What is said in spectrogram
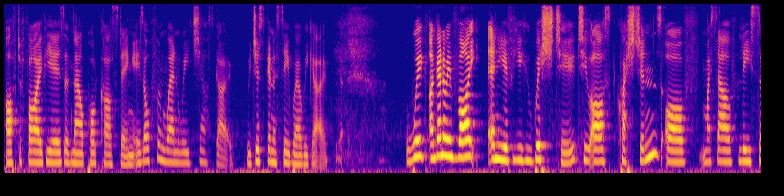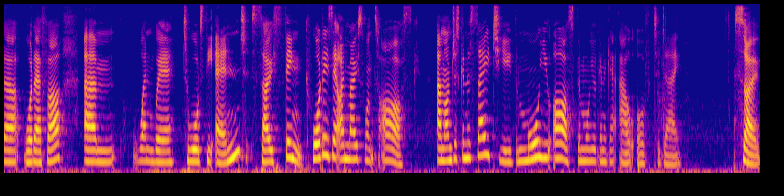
after five years of now podcasting is often when we just go. We're just going to see where we go. We're, I'm going to invite any of you who wish to to ask questions of myself, Lisa, whatever, um, when we're towards the end. So think, what is it I most want to ask? And I'm just going to say to you, the more you ask, the more you're going to get out of today. So,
